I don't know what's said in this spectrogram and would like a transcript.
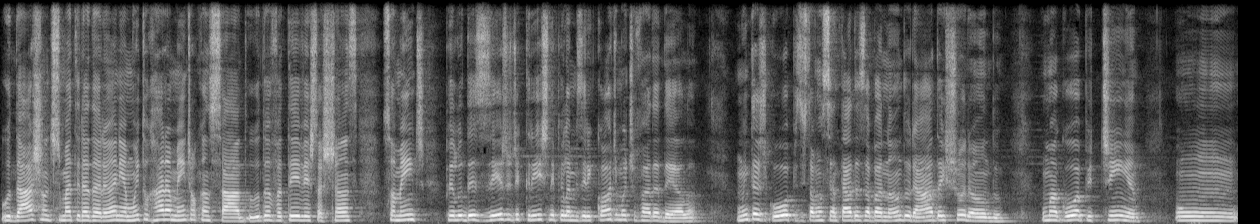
O Dashna de Matiradharani é muito raramente alcançado. Uddhava teve esta chance somente pelo desejo de Krishna e pela misericórdia motivada dela. Muitas golpes estavam sentadas abanando urada e chorando. Uma golpe tinha um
